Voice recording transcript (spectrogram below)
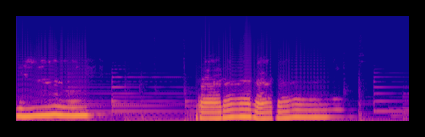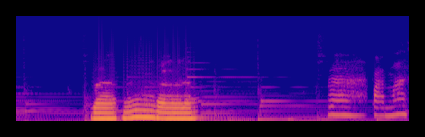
Ya. Ra, ra, ra, ra. Ra, ra, ra, ra. Wah, panas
